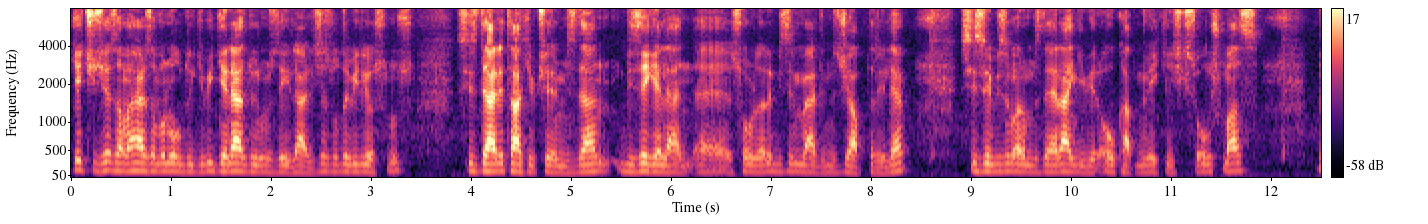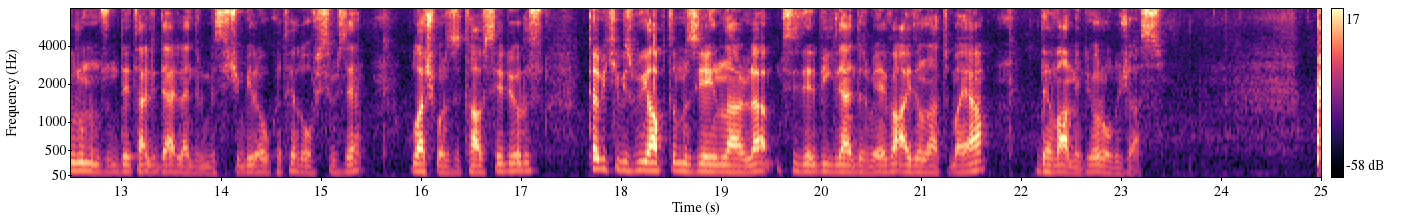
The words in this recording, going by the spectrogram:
geçeceğiz ama her zaman olduğu gibi genel durumumuzda ilerleyeceğiz. O da biliyorsunuz siz değerli takipçilerimizden bize gelen e, soruları bizim verdiğimiz cevaplarıyla siz ve bizim aramızda herhangi bir avukat müvekkil ilişkisi oluşmaz. Durumunuzun detaylı değerlendirilmesi için bir avukata ya da ofisimize ulaşmanızı tavsiye ediyoruz. Tabii ki biz bu yaptığımız yayınlarla sizleri bilgilendirmeye ve aydınlatmaya devam ediyor olacağız.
